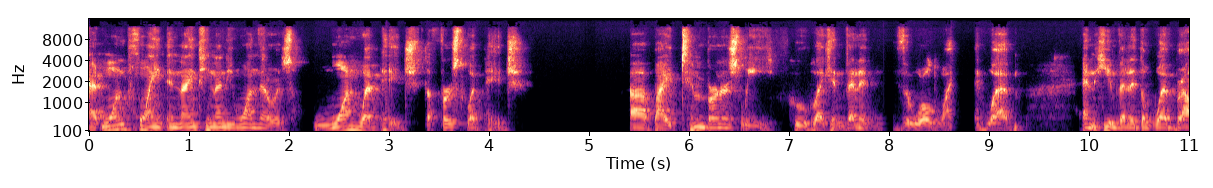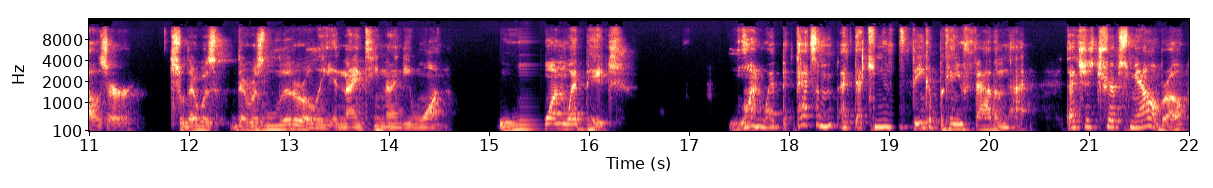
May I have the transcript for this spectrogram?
at one point in 1991, there was one web page, the first web page uh, by Tim Berners-Lee, who like invented the World Wide Web, and he invented the web browser. So there was there was literally in 1991 one web page, one web. That's a can you think of? Can you fathom that? That just trips me out, bro.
